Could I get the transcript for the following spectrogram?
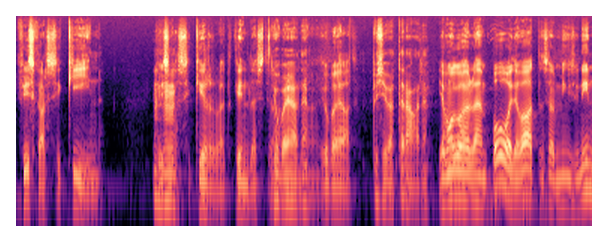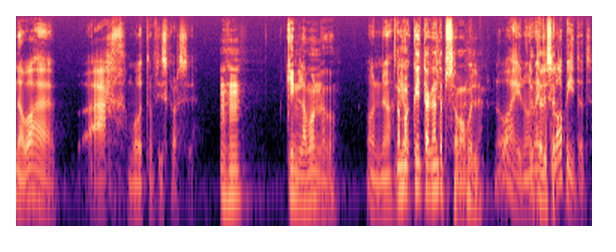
Fiskarsi kiin, Fiskarsi kirved kindlasti. jube head jah. jube head. püsivad teravad jah. ja ma kohe lähen poodi ja vaatan seal mingisugune hinnavahe, äh, ma võtan Fiskarsi mm. -hmm. kindlam on nagu? On jah. no Makitaga on täpselt sama mulje. no vahi, no näiteks lihtsalt... labidad.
